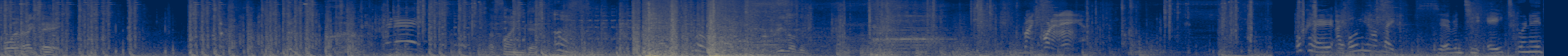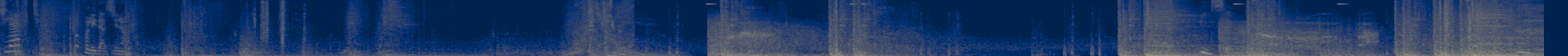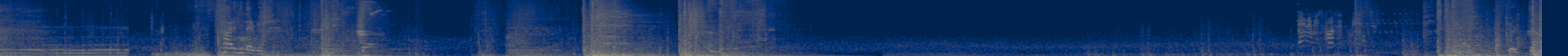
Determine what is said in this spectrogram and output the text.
Multiple enemies A. I find death. Reloading. Okay, I only have like 78 grenades left. Hopefully that's enough. Cutting their vision. You're done.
